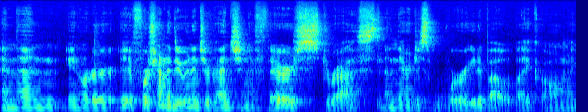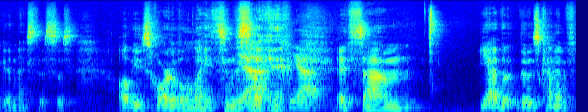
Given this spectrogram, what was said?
and then in order if we're trying to do an intervention if they're stressed and they're just worried about like oh my goodness this is all these horrible lights and it's Yeah, like yeah. it's um yeah th- those kind of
